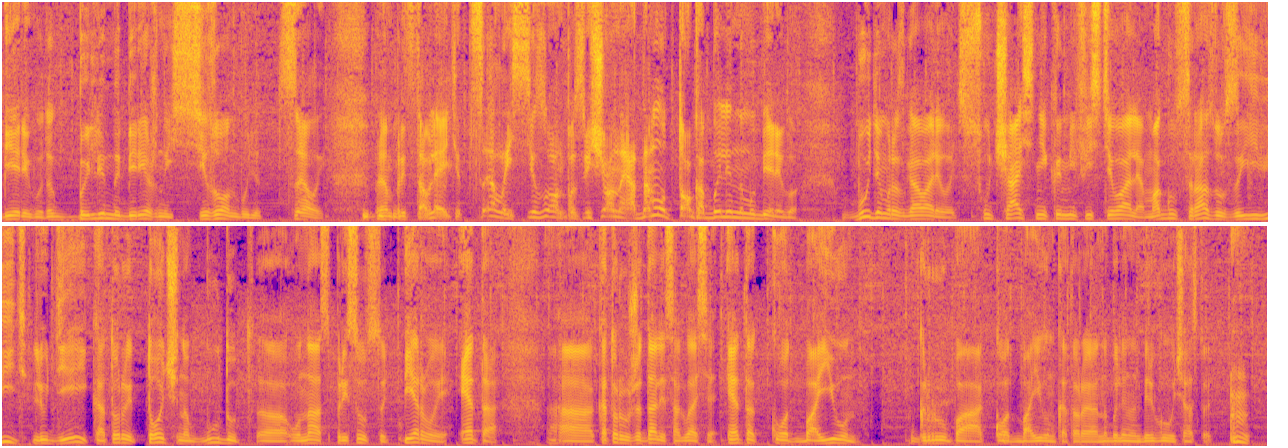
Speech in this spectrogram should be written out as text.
берегу. Так былинно-бережный сезон будет целый. Прям представляете, целый сезон, посвященный одному только былинному берегу. Будем разговаривать с участниками фестиваля. Могу сразу заявить людей, которые точно будут э, у нас присутствовать. Первые это, э, которые уже дали согласие, это Кот Баюн. Группа Кот Баюн, которая на Былином берегу участвует.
